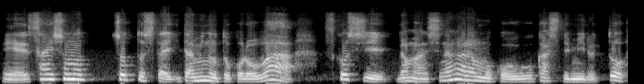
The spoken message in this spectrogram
えー、最初のちょっとした痛みのところは少し我慢しながらもこう動かしてみると、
